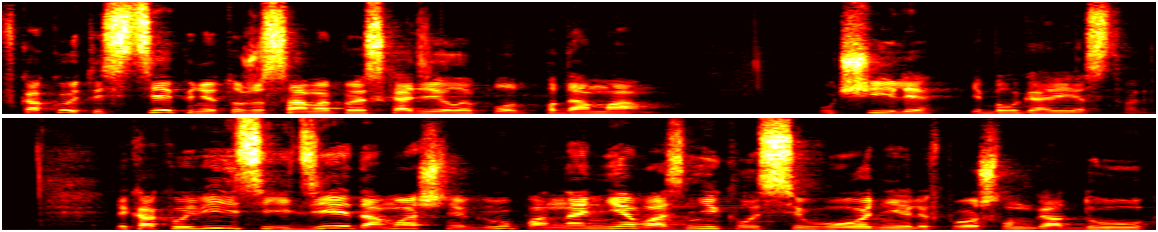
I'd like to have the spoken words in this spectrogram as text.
в какой-то степени то же самое происходило по домам. Учили и благовествовали. И как вы видите, идея домашних групп, она не возникла сегодня или в прошлом году.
